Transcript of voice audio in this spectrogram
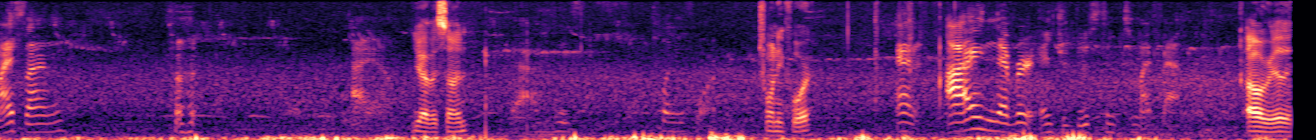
My son I am. You have a son? Yeah, he's twenty four. 24? And I never introduced him to my family. Oh, really?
